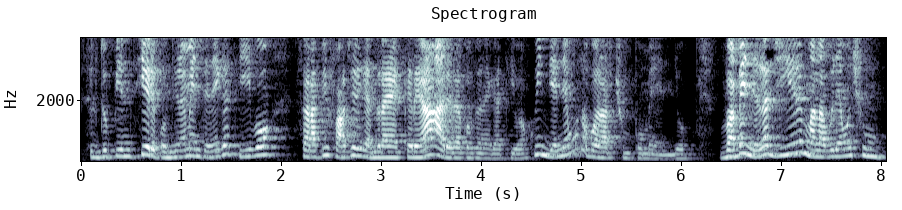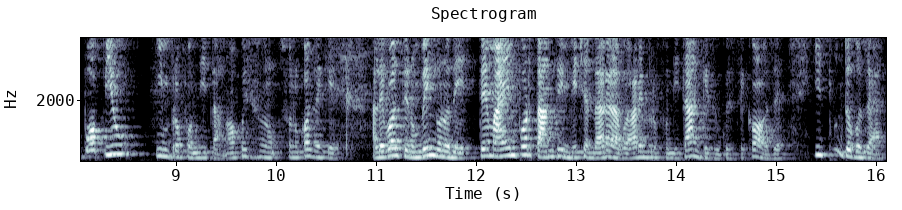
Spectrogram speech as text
se il tuo pensiero è continuamente negativo, sarà più facile che andrai a creare la cosa negativa, quindi andiamo a lavorarci un po' meglio. Va bene l'agire, ma lavoriamoci un po' più in profondità, no? Queste sono, sono, cose che alle volte non vengono dette, ma è importante invece andare a lavorare in profondità anche su queste cose. Il punto cos'è?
